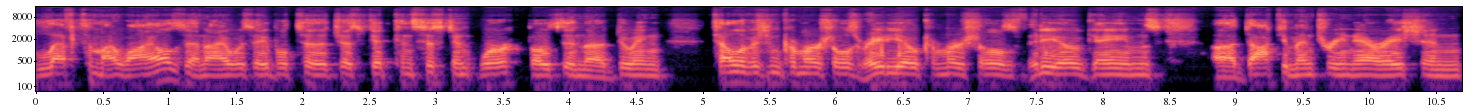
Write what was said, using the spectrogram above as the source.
left to my wiles, and I was able to just get consistent work, both in doing television commercials, radio commercials, video games, uh, documentary narration,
